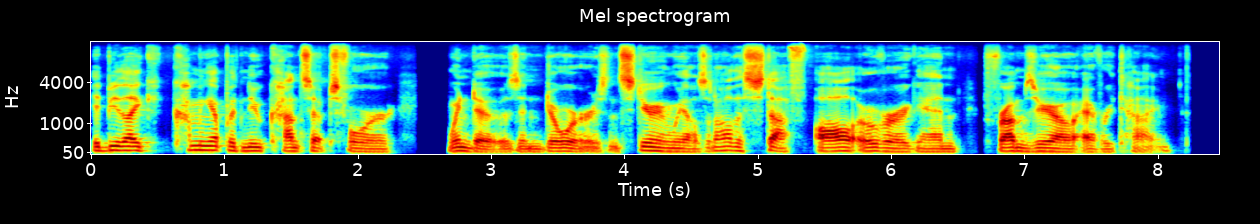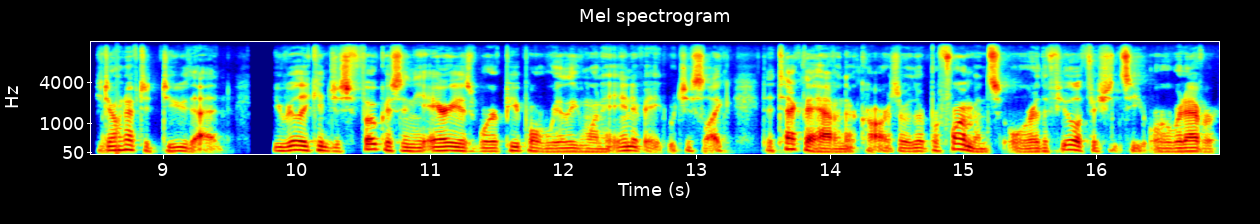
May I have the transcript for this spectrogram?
It'd be like coming up with new concepts for windows and doors and steering wheels and all this stuff all over again from zero every time. You don't have to do that you really can just focus in the areas where people really want to innovate, which is like the tech they have in their cars or their performance or the fuel efficiency or whatever,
